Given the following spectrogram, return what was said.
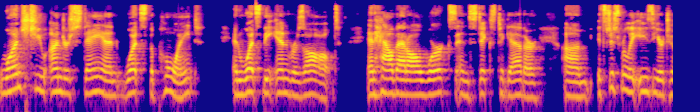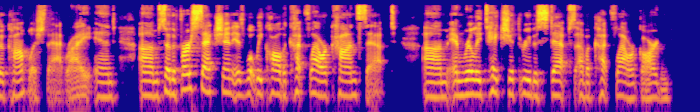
once you understand what's the point and what's the end result and how that all works and sticks together um, it's just really easier to accomplish that right? And um, so the first section is what we call the cut flower concept um, and really takes you through the steps of a cut flower garden.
